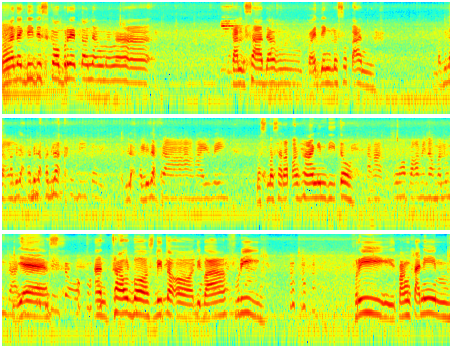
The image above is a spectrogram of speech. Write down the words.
Mga nagdi-discover ito ng mga kalsadang pwedeng lusutan. Kabila, kabila, kabila, kabila. Ito dito eh. Kabila, kabila. Sa highway. Mas masarap ang hangin dito. Nakakakuha pa kami ng malunggay. Yes. Dito oh. And talbos dito oh, 'di ba? Free. Free pang tanim.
